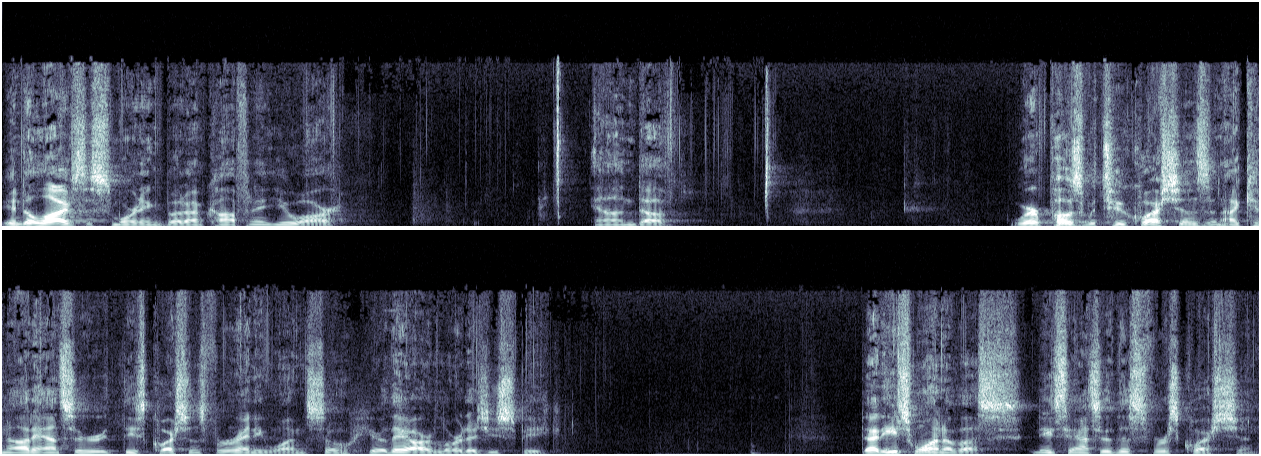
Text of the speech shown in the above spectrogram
into lives this morning, but I'm confident you are. And uh, we're posed with two questions, and I cannot answer these questions for anyone. So here they are, Lord, as you speak. That each one of us needs to answer this first question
